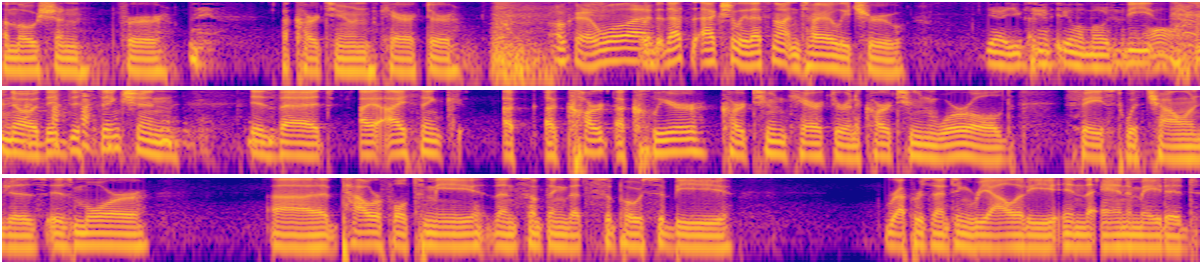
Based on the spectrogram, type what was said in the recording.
emotion for a cartoon character. okay. Well, I, that's actually that's not entirely true. Yeah, you can't feel emotion The at all. no, the distinction is that I, I think a a cart a clear cartoon character in a cartoon world faced with challenges is more uh, powerful to me than something that's supposed to be representing reality in the animated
